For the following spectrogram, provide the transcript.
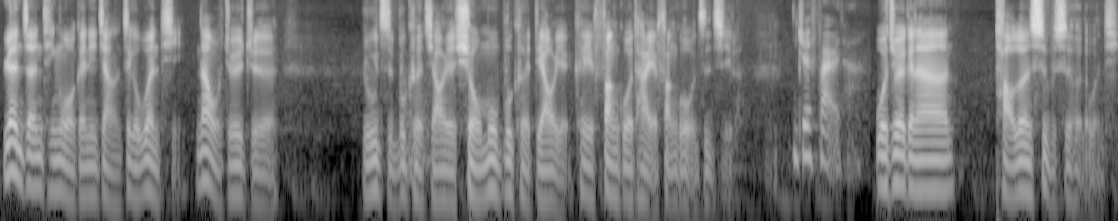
认真听我跟你讲这个问题，那我就会觉得。孺子不可教也，朽木不可雕也，可以放过他，也放过我自己了。你就会 fire 他？我就会跟他讨论适不适合的问题。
